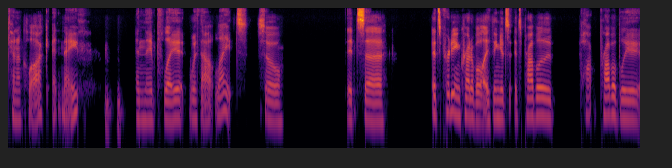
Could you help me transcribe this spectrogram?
10 o'clock at night and they play it without lights. So it's uh it's pretty incredible. I think it's it's probably probably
